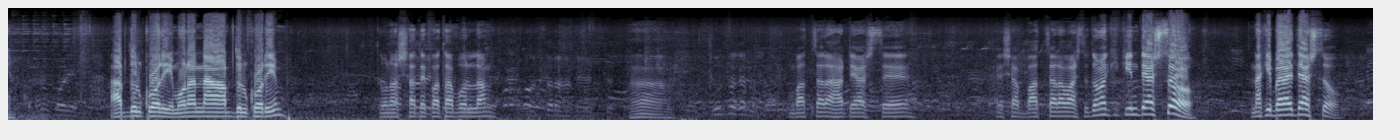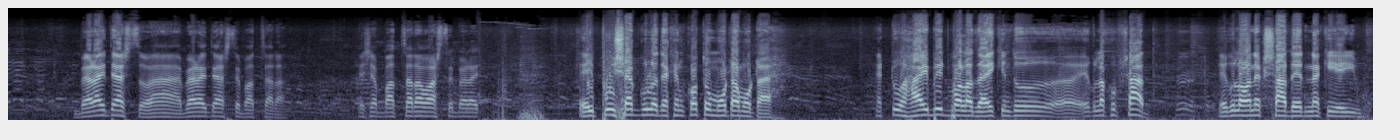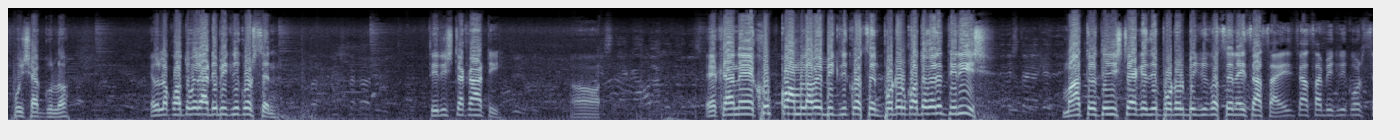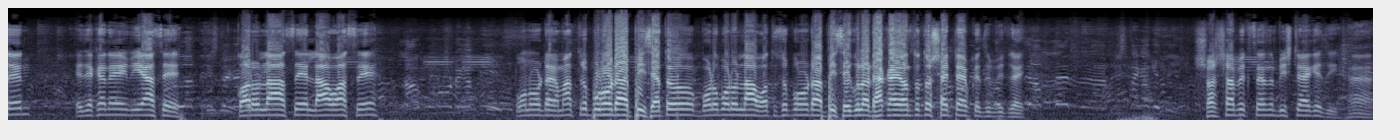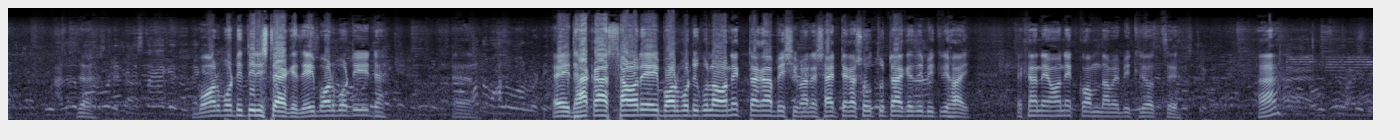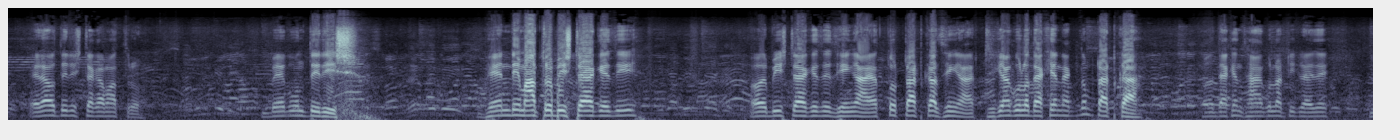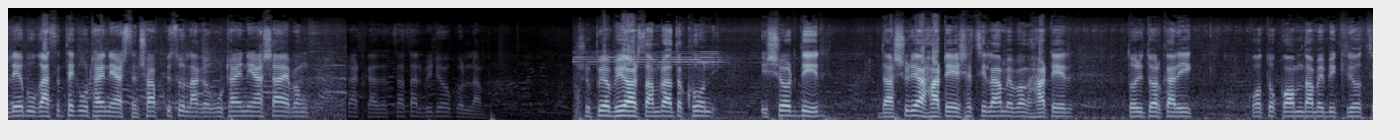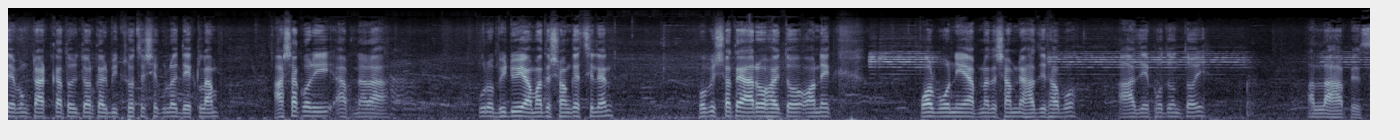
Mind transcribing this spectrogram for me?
আব্দুল করিম। ওনার নাম আব্দুল করিম। তো ওনার সাথে কথা বললাম। হ্যাঁ। বাচ্চারা হাটে আসছে। এসব বাচ্চারাও আসছে। তোমার কি কিনতে আসছো? নাকি বেড়াইতে আসছো? বেড়াইতে আসছো। হ্যাঁ বেড়াইতে আসছে বাচ্চারা। এসব বাচ্চারাও আসছে বেড়ায় এই পুঁই শাকগুলো দেখেন কত মোটা মোটা। একটু হাইব্রিড বলা যায়, কিন্তু এগুলো খুব স্বাদ। এগুলো অনেক স্বাদের নাকি এই পুঁই শাকগুলো এগুলো কত করে আটি বিক্রি করছেন? তিরিশ টাকা আটি। ও। এখানে খুব কম লাভে বিক্রি করছেন। পটল কত করে? তিরিশ? মাত্র তিরিশ টাকা কেজি পটল বিক্রি করছেন এই চাচা। এই চাচা বিক্রি করছেন। এই যেখানে ইয়ে আছে, করলা আছে, লাউ আছে। পনেরো টাকা, মাত্র পনেরো টাকা পিস এত বড় বড় লাউ, অথচ পনেরো টাকা পিস এগুলো ঢাকায় অন্তত ষাট টাকা কেজি বিক্রি হয় শসা বিকছেন বিশ টাকা কেজি হ্যাঁ। বরবটি তিরিশ টাকা কেজি। এই বরবটি হ্যাঁ। এই ঢাকা শহরে এই বরবটিগুলো অনেক টাকা বেশি মানে ষাট টাকা, সত্তর টাকা কেজি বিক্রি হয়। এখানে অনেক কম দামে বিক্রি হচ্ছে। হ্যাঁ? এরাও তিরিশ টাকা মাত্র। বেগুন তিরিশ। ভেন্ডি মাত্র বিশ টাকা কেজি। বিশ টাকা কেজি ঝিঙা, এত টাটকা ঝিঙা। ঝিঙাগুলো দেখেন, একদম টাটকা। দেখেন ঝাঙাগুলো ঠিক আছে লেবু গাছের থেকে উঠায় নিয়ে আসছেন সব কিছু লাগা উঠায় নিয়ে আসা এবং টাটকা। চাচার ভিডিও করলাম। সুপ্রিয় ভিউয়ার্স আমরা এতক্ষণ ঈশ্বরদীর দাসুরিয়া হাটে এসেছিলাম এবং হাটের তরিতরকারি কত কম দামে বিক্রি হচ্ছে এবং টাটকা তরিতরকারি বিক্রি হচ্ছে সেগুলো দেখলাম। আশা করি আপনারা পুরো ভিডিওই আমাদের সঙ্গে ছিলেন। ভবিষ্যতে আরও হয়তো অনেক পর্ব নিয়ে আপনাদের সামনে হাজির হব। আজ এ পর্যন্তই। আল্লাহ হাফেজ।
